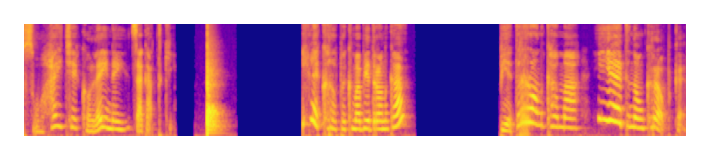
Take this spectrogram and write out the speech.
Posłuchajcie kolejnej zagadki. Ile kropek ma biedronka? Biedronka ma jedną kropkę.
